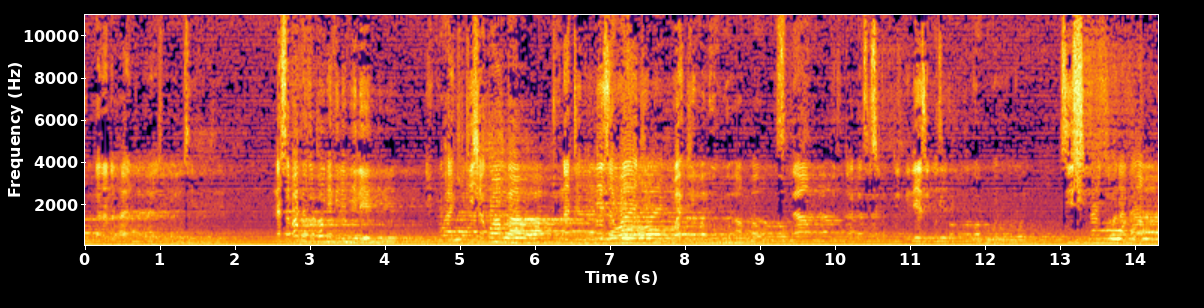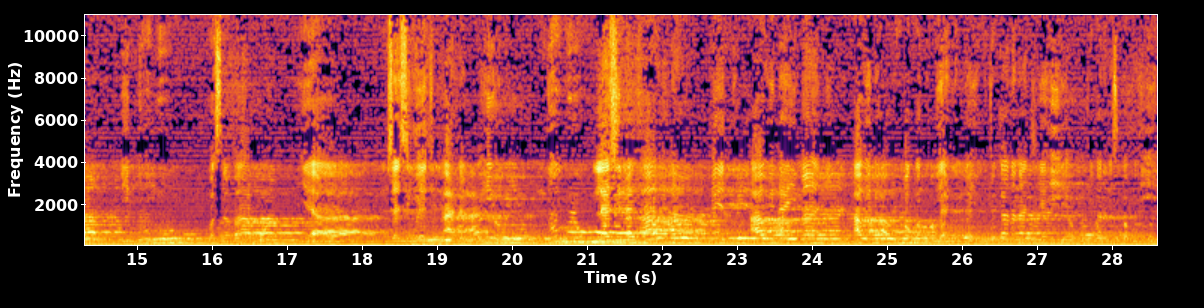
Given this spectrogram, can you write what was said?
kutokana na haya tunayozungumzia na sababu nyingine vile vile ni kuhakikisha kwamba tunatekeleza wajibu wa kimungu ambao Uislamu unataka sisi tutekeleze kwa sababu sisi wote wanadamu ni ndugu kwa sababu ya mzazi wetu Adam. Kwa hiyo ndugu lazima awe na upendo, awe na imani, awe na huruma kwa ndugu yake. Kwa hiyo kutokana na njia hii au kutokana na sababu hii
